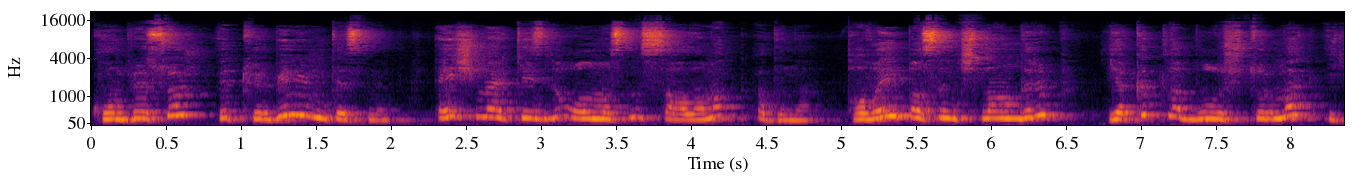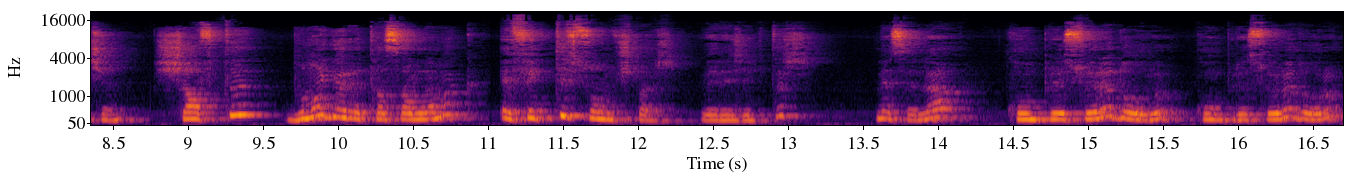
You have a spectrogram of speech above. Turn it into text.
Kompresör ve türbin ünitesinin eş merkezli olmasını sağlamak adına havayı basınçlandırıp yakıtla buluşturmak için şaftı buna göre tasarlamak efektif sonuçlar verecektir. Mesela kompresöre doğru kompresöre doğru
